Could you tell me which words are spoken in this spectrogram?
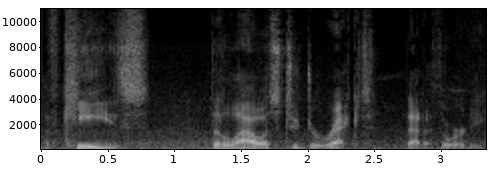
of keys that allow us to direct that authority.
